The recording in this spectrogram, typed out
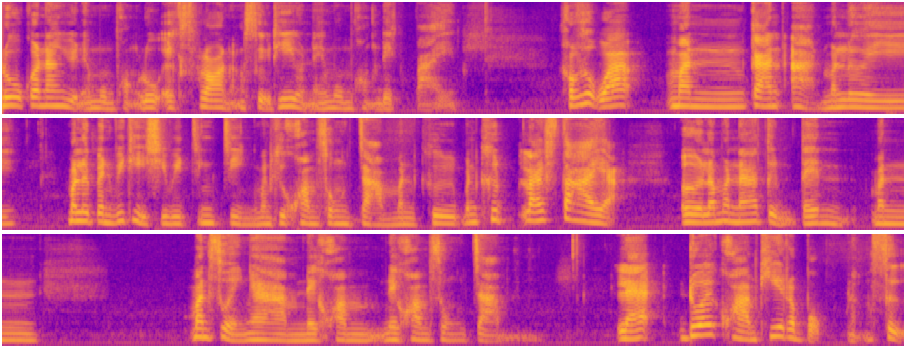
ลูกก็นั่งอยู่ในมุมของลูก explore หนังสือที่อยู่ในมุมของเด็กไป เขาสึกว่ามันการอ่านมันเลยมันเลยเป็นวิถีชีวิตจริง ๆ มันคือความทรงจำมันคือมันคือไลฟ์สไตล์อะ เออ แล้วมันน่าตื่นเต้น มันมันสวยงามในความในความทรงจำและด้วยความที่ระบบหนังสือ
